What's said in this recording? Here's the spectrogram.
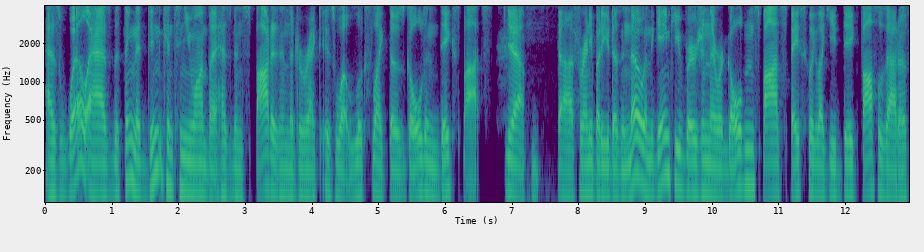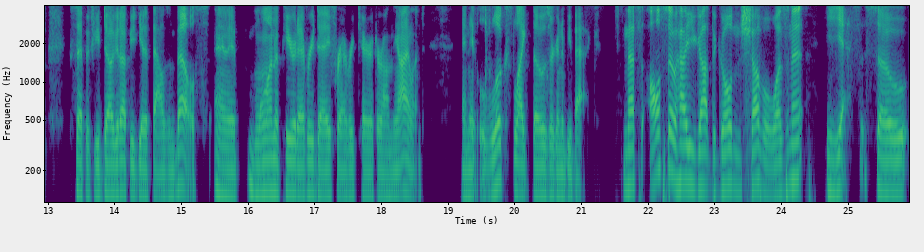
as well as the thing that didn't continue on but has been spotted in the direct is what looks like those golden dig spots. yeah Uh, for anybody who doesn't know, in the GameCube version there were golden spots, basically like you dig fossils out of, except if you dug it up you'd get a thousand bells, and it one appeared every day for every character on the island, and it looks like those are going to be back. and that's also how you got the golden shovel wasn't it Yes. So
